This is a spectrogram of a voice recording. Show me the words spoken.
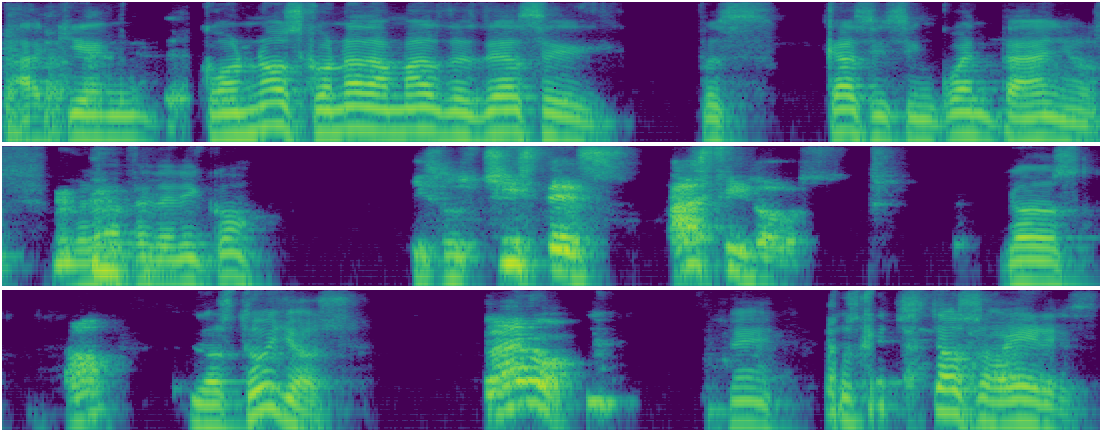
a quien conozco nada más desde hace pues casi 50 años, ¿verdad, Federico? Y sus chistes ácidos. Los, los tuyos. Claro. Sí. Pues qué chistoso eres.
